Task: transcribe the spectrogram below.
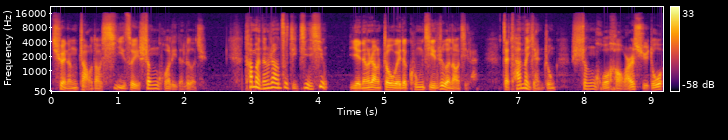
却能找到细碎生活里的乐趣，他们能让自己尽兴，也能让周围的空气热闹起来。在他们眼中，生活好玩许多，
